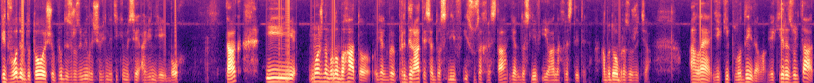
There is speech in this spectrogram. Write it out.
підводив до того, щоб люди зрозуміли, що він не тільки Месія, а він є і Бог. Так? І можна було багато якби, придиратися до слів Ісуса Христа, як до слів Іоанна Хрестителя або до образу життя. Але які плоди давав, який результат?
